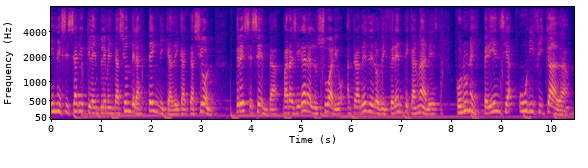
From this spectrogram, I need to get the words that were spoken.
es necesario que la implementación de las técnicas de captación 360 para llegar al usuario a través de los diferentes canales con una experiencia unificada.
